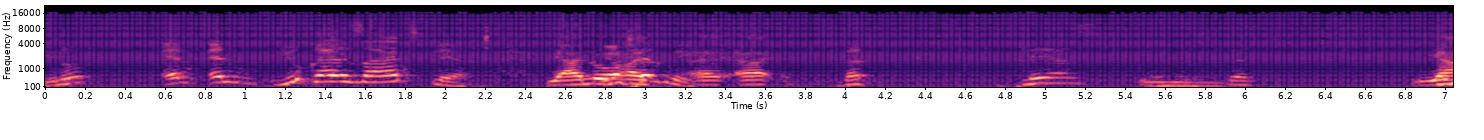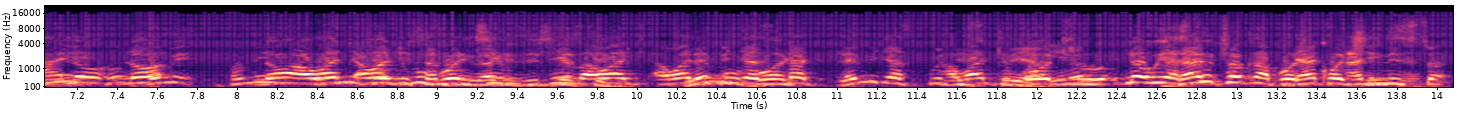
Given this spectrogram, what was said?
You know? And and you guys are ex-players. Yeah. No. You I, tell me. I, I, That players don't yeah. Me- no. for No. me- for me, no. I want. I want you to move on. something that Tim. is Tim. I interesting. want. I want let to me move just on. cut, let me just put I this want to clear. go You know, no, we are that- still talking about that coaches. administra-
